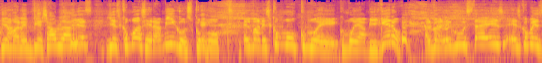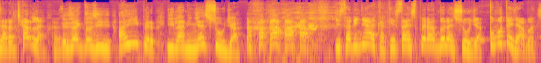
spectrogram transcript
y el man empieza a hablar. Y es, y es como hacer amigos, como el man es como, como de como de amiguero. Al man le gusta es, es comenzar a charla. Exacto, sí. Ay, pero y la niña es suya. Y esta niña acá que está esperándola es suya. ¿Cómo te llamas?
